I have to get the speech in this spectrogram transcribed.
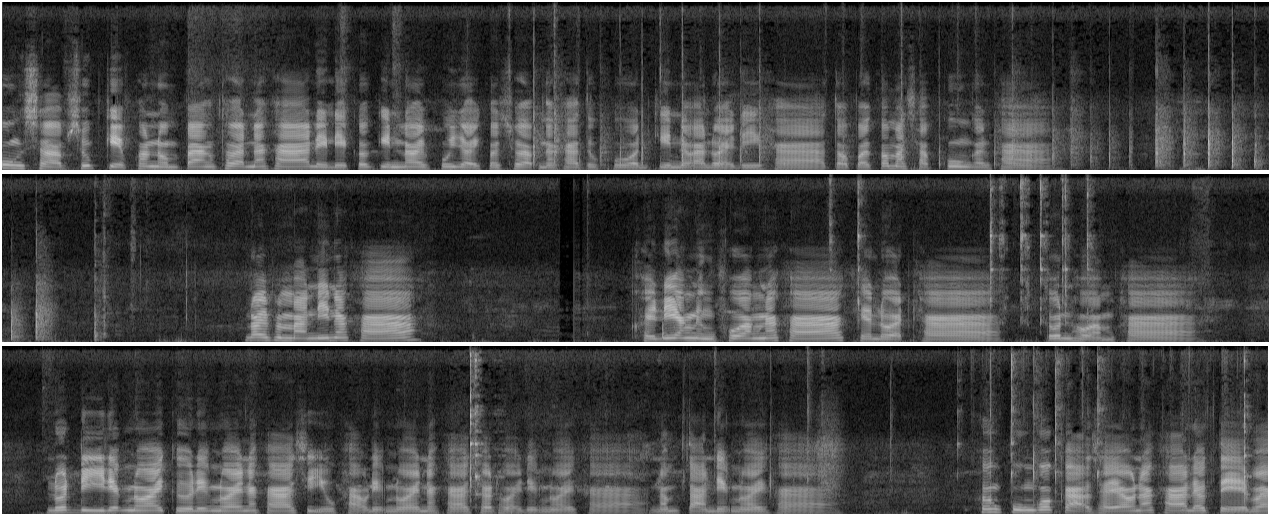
ุ้งสาบซุปเก็บขนมปังทอดนะคะ เด็กๆก็กินได้ผู้ใหญ่ก็ชอบนะคะ ทุกคนกินแล้วอร่อยดีค่ะ ต่อไปก็มาสับกุ้งกันค่ะได้ประมาณนี้นะคะไข่เลี้ยงหนึ่งฟองนะคะ แครอทค่ะ ต้นหอมค่ะรสดีเล็กน้อยเกลือเล็กน้อยนะคะซีอิ๊วขาวเล็กน้อยนะคะซอสหอยเล็กน้อยค่ะ น้ำตาลเล็กน้อยค่ะ ครื่องปรุงก็กะใส่เอานะคะ แล้วแต่ว่า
